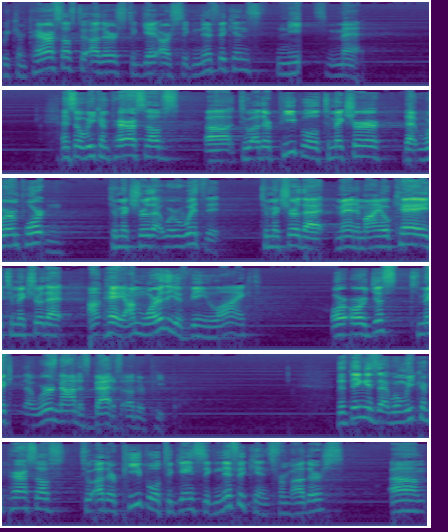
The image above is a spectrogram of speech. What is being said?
We compare ourselves to others to get our significance needs met. And so we compare ourselves uh, to other people to make sure that we're important, to make sure that we're with it, to make sure that, man, am I okay? To make sure that, I'm, hey, I'm worthy of being liked. Or, or just to make sure that we're not as bad as other people. The thing is that when we compare ourselves to other people to gain significance from others, um,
